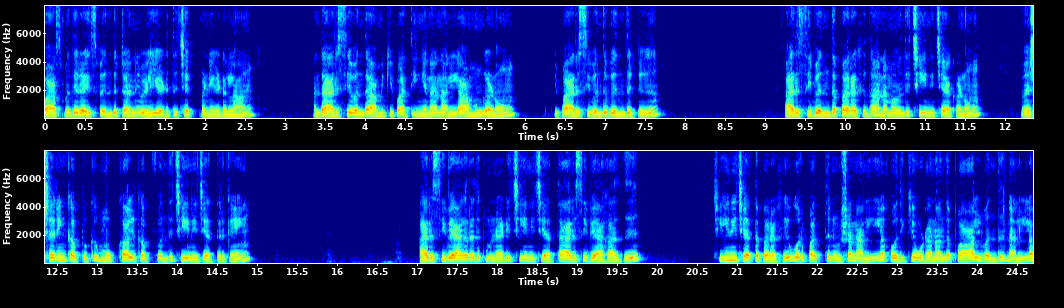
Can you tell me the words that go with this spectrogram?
பாஸ்மதி ரைஸ் வெந்துட்டான்னு வெளியே எடுத்து செக் பண்ணிவிடலாம் அந்த அரிசியை வந்து அமுக்கி பார்த்தீங்கன்னா நல்லா அமுங்கணும். இப்போ அரிசி வந்து வெந்துட்டு அரிசி வெந்த பிறகு தான் நம்ம வந்து சீனி சேர்க்கணும். மெஷரிங் கப்புக்கு முக்கால் கப் வந்து சீனி சேர்த்துருக்கேன். அரிசி வேகிறதுக்கு முன்னாடி சீனி சேர்த்தா அரிசி வேகாது. சீனி சேர்த்த பிறகு ஒரு பத்து நிமிஷம் நல்லா கொதிக்க விடணும். அந்த பால் வந்து நல்லா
